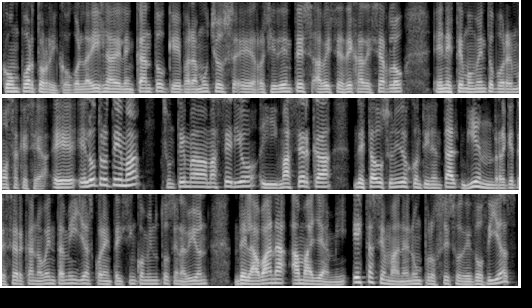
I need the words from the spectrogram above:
con Puerto Rico, con la isla del encanto, que para muchos eh, residentes a veces deja de serlo en este momento por hermosa que sea. Eh, el otro tema es un tema más serio y más cerca de Estados Unidos continental, bien requete cerca, 90 millas, 45 minutos en avión de La Habana a Miami. Esta semana, en un proceso de dos días,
